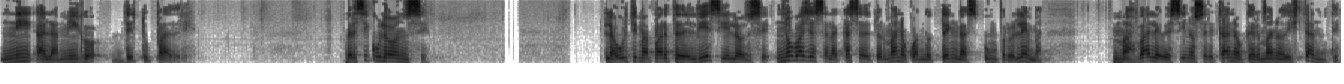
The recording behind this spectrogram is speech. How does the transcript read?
ni al amigo de tu padre. Versículo 11 la última parte del 10 y el 11. No vayas a la casa de tu hermano cuando tengas un problema. Más vale vecino cercano que hermano distante.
